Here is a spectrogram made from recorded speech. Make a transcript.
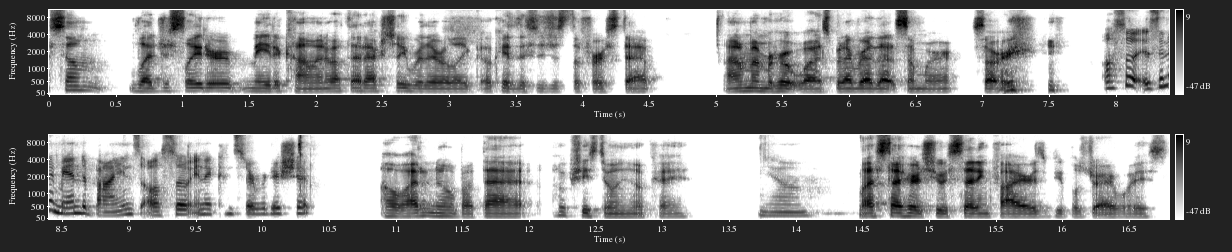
some legislator made a comment about that actually, where they were like, okay, this is just the first step. I don't remember who it was, but I read that somewhere. Sorry. Also, isn't Amanda Bynes also in a conservatorship? oh, I don't know about that. Hope she's doing okay. Yeah. Last I heard, she was setting fires in people's driveways.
